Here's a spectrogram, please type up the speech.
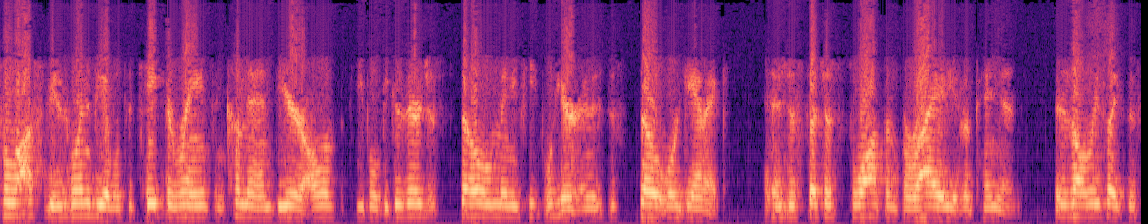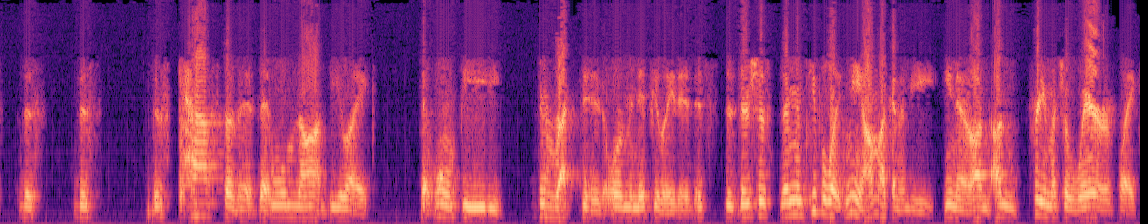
philosophy is going to be able to take the reins and commandeer all of the people because there are just so many people here and it's just so organic and it's just such a swath of variety of opinion. There's always like this this this this cast of it that will not be like that won't be directed or manipulated. It's there's just I mean people like me. I'm not going to be you know I'm I'm pretty much aware of like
